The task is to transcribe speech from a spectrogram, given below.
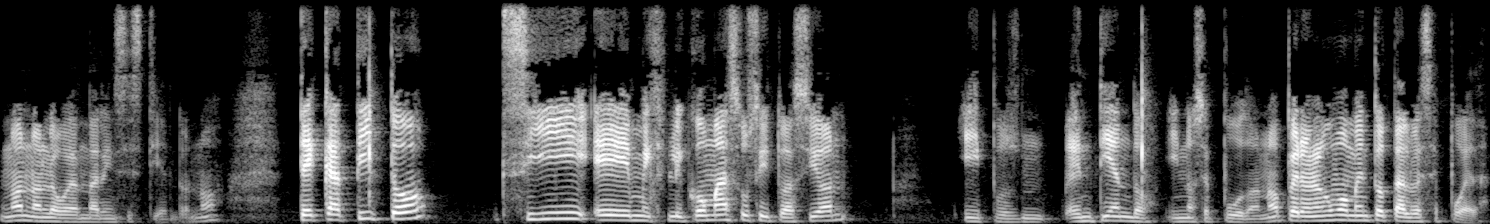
No, no le voy a andar insistiendo, ¿no? Tecatito sí eh, me explicó más su situación y pues entiendo y no se pudo, ¿no? Pero en algún momento tal vez se pueda.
